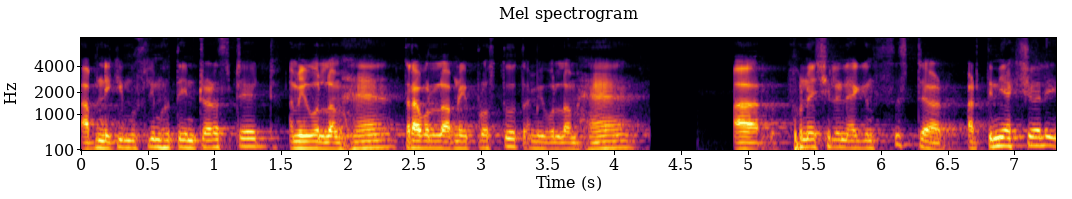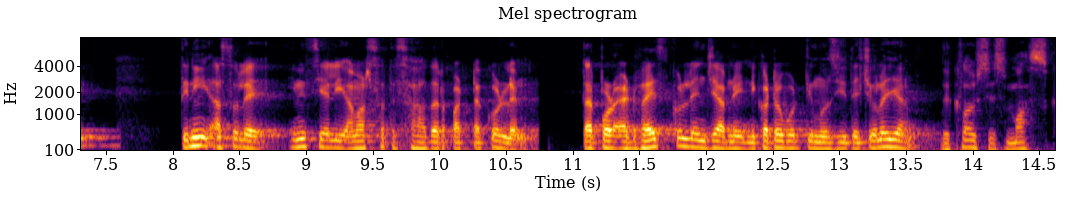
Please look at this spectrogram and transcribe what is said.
আপনি কি মুসলিম হতে ইন্টারেস্টেড আমি বললাম হ্যাঁ। তারা বলল আপনি প্রস্তুত? আমি বললাম হ্যাঁ। আর ফোনে ছিলেন একজন সিস্টার আর তিনি অ্যাকচুয়ালি তিনি আসলে ইনিশিয়ালি আমার সাথে শাহাদার পাঠটা করলেন তারপর অ্যাডভাইস করলেন যে আপনি নিকটবর্তী মসজিদে চলে যান the closest mosque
